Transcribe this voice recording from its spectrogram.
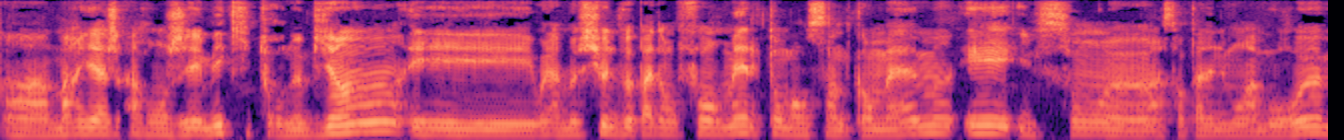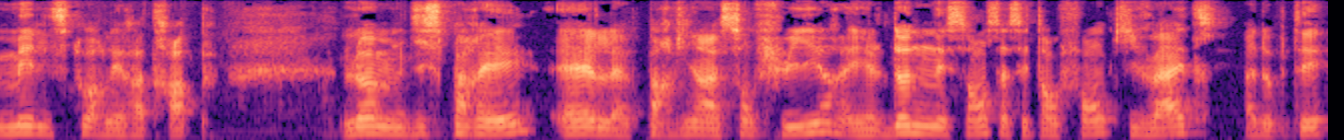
un mariage arrangé mais qui tourne bien, et voilà, monsieur ne veut pas d'enfant mais elle tombe enceinte quand même, et ils sont euh, instantanément amoureux, mais l'histoire les rattrape. L'homme disparaît, elle parvient à s'enfuir et elle donne naissance à cet enfant qui va être adopté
